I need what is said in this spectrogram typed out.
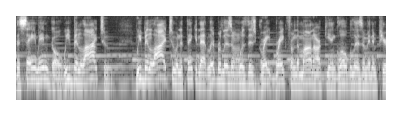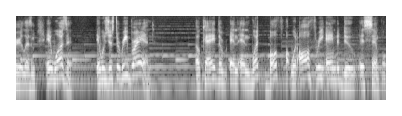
the same end goal. We've been lied to. We've been lied to into thinking that liberalism was this great break from the monarchy and globalism and imperialism. It wasn't. It was just a rebrand. Okay? The, and, and what both what all three aim to do is simple.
